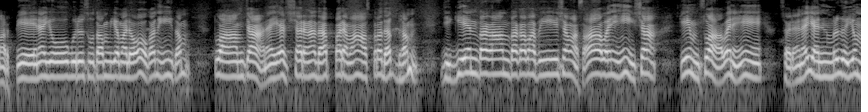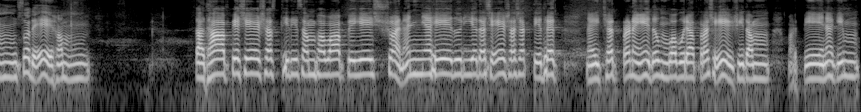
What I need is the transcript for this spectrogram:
मर्त्येन यो गुरुसुतं यमलोकनीतं त्वां चानयशरणदः परमास्त्रदग्धं जिज्ञेन्दकान्तकमपीशमसावनीश ജിഗേന്ദ്രകാന്തകമപീശമസാവനീശ. കിം സ്വാവനേ സ്വരനയൻ മൃഗയും സ്വദേഹം. തഥാപ്യശേഷസ്ഥിതിസംഭവാപ്യയേഷ്വനന്യഹേതുര്യതശേഷശക്തിധൃക് നൈച്ഛത് പ്രണേതും വപുരത്ര ശേഷിതം മർത്തേന കിം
